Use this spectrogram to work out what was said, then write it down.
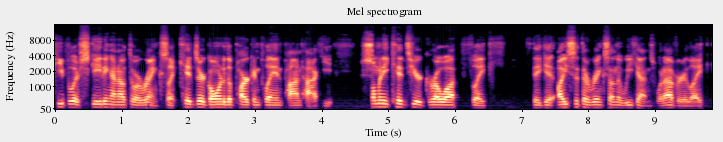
people are skating on outdoor rinks. Like kids are going to the park and playing pond hockey. So many kids here grow up like they get ice at their rinks on the weekends, whatever. Like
